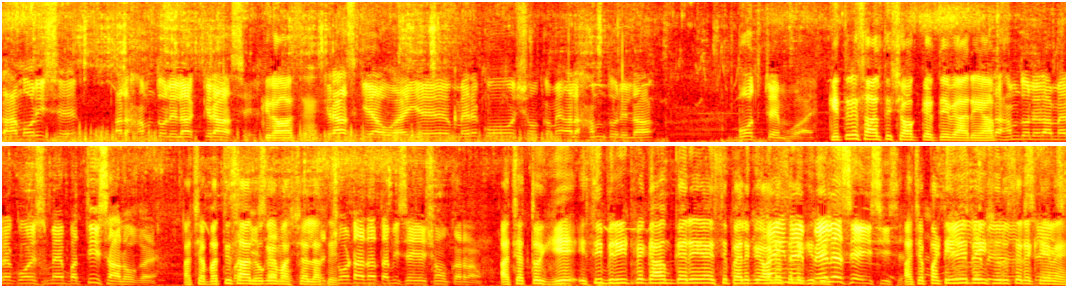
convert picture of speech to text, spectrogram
कामोरी से अल्हम्दुलिल्लाह किरास से। किरास है। किरास किया हुआ है ये मेरे को शौक में अल्हम्दुलिल्लाह। बहुत टाइम हुआ है। कितने साल से शौक करते हुए आ रहे हैं आप? अलहमदुल्ला मेरे को इसमें बत्तीस साल हो गए। अच्छा बत्तीस साल हो गए माशाल्लाह से। छोटा था तभी से ये शौक कर रहा हूँ। अच्छा तो ये इसी ब्रीड पे काम कर रहे हैं या इससे पहले कोई और नस्ल लिखी पहले से इसी से। अच्छा पटेरी पे ही शुरू से रखे हुए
